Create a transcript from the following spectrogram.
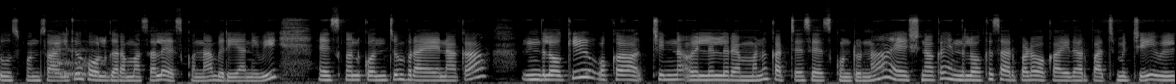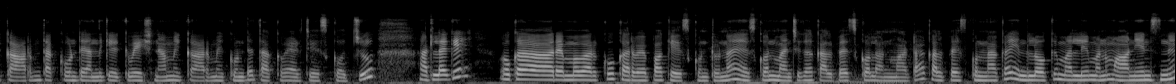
టూ స్పూన్స్ ఆయిల్కి హోల్ గరం మసాలా వేసుకున్నా బిర్యానీవి. వేసుకొని కొంచెం ఫ్రై అయినాక ఇందులోకి ఒక చిన్న వెల్లుల్లి రెమ్మను కట్ చేసి వేసుకుంటున్నా. వేసినాక ఇందులోకి సరిపడా ఒక ఐదారు పచ్చిమిర్చి ఇవి కారం తక్కువ ఉంటాయి అందుకే ఎక్కువ వేసినా మీకు కారం ఎక్కువ ఉంటే తక్కువ యాడ్ చేసుకోవచ్చు. అట్లాగే ఒక రెమ్మ వరకు కరివేపాకు వేసుకుంటున్నా. వేసుకొని మంచిగా కలిపేసుకోవాలన్నమాట. కలిపేసుకున్నాక ఇందులోకి మళ్ళీ మనం ఆనియన్స్ని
